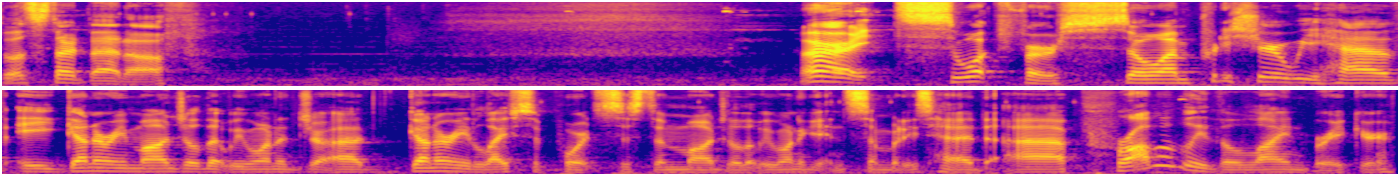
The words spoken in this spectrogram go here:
So let's start that off. All right, so what first? So I'm pretty sure we have a gunnery module that we want to draw, uh, gunnery life support system module that we want to get in somebody's head. Uh, probably the line breaker.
